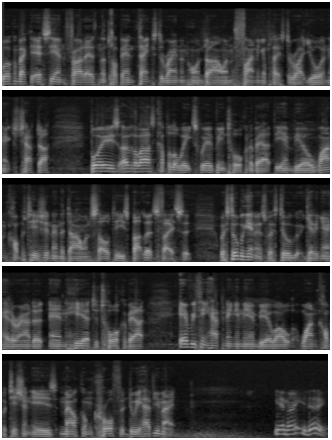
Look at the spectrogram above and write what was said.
Welcome back to SEN Fridays in the top end. Thanks to Raine and Horne Darwin finding a place to write your next chapter. Boys, over the last couple of weeks, we've been talking about the NBL 1 competition and the Darwin Salties, but let's face it, we're still beginners. We're still getting our head around it. And here to talk about everything happening in the NBL 1 competition is Malcolm Crawford. Do we have you, mate? Yeah, mate, you do.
